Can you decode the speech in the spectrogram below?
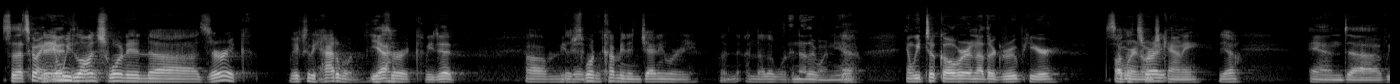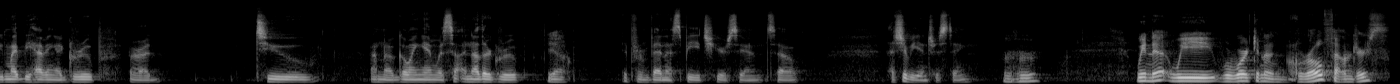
So that's going and we launched one in uh, Zurich. We actually had one in yeah. Zurich. We did. Um, we there's did. one coming in January. An, another one. Another one, yeah. Yeah. And we took over another group here, somewhere in Orange right. County, Yeah. and uh, we might be having a group or a two. I don't know, going in with another group Yeah. from Venice Beach here soon. So that should be interesting. We ne- we were working on Grow Founders.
